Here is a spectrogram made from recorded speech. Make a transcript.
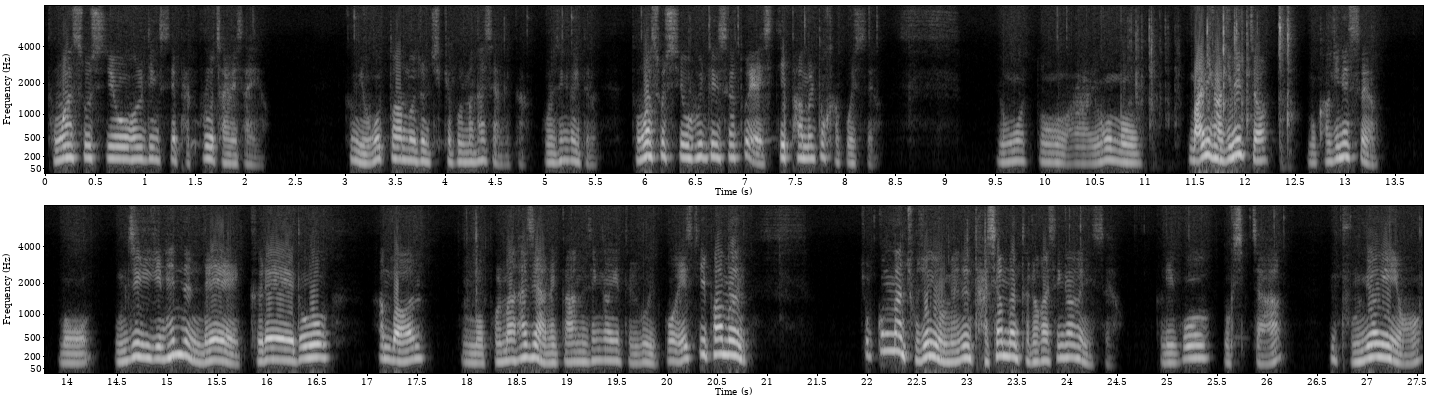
동아소시오 홀딩스의 100% 자회사예요. 그럼 이것도 한번 좀 지켜볼 만하지 않을까 그런 생각이 들어요. 동아소시오 홀딩스가 또 ST팜을 또 갖고 있어요. 요것도 아 요거 뭐 많이 가긴 했죠. 뭐 가긴 했어요. 뭐 움직이긴 했는데 그래도 한번 뭐 볼만하지 않을까 하는 생각이 들고 있고 ST팜은 조금만 조정이 오면은 다시 한번 들어갈 생각은 있어요. 그리고 60자 분명히요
